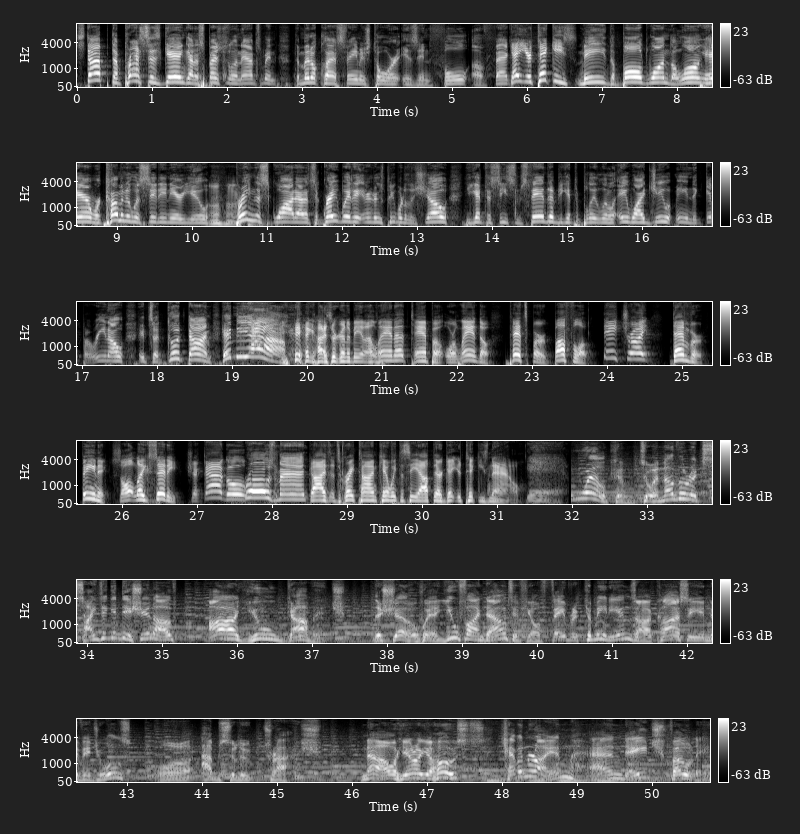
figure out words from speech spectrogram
Stop the presses, gang. Got a special announcement. The Middle Class Famous Tour is in full effect. Get your tickies. Me, the bald one, the long hair, we're coming to a city near you. Mm-hmm. Bring the squad out. It's a great way to introduce people to the show. You get to see some stand up. You get to play a little AYG with me and the Gipperino. It's a good time. Hit me up. Yeah, guys, we're going to be in Atlanta, Tampa, Orlando, Pittsburgh, Buffalo, Detroit, Denver, Phoenix, Salt Lake City, Chicago. Rosemont. Guys, it's a great time. Can't wait to see you out there. Get your tickies now. Yeah. Welcome to another exciting edition of Are You Garbage? The show where you find out if your favorite comedians are classy individuals or absolute trash. Now, here are your hosts, Kevin Ryan and H. Foley.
